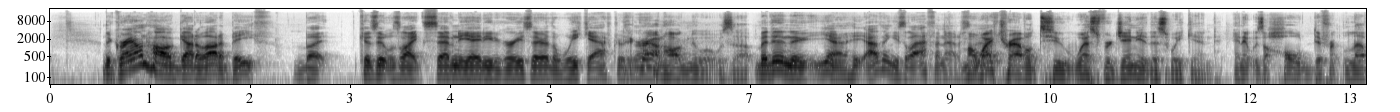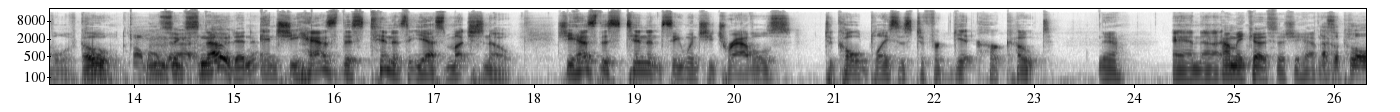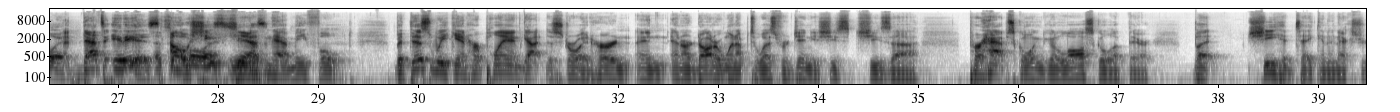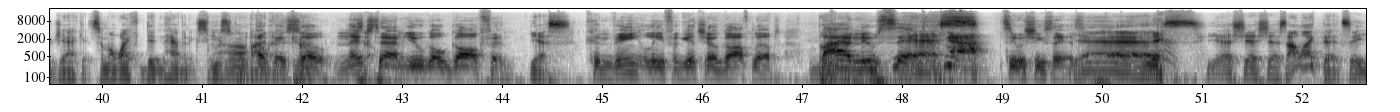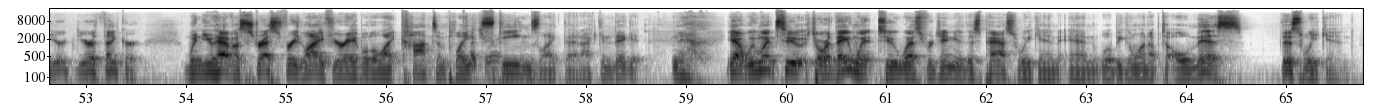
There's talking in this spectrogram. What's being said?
The groundhog got a lot of beef, but because it was like 70, 80 degrees there the week after the, The ground- groundhog knew what was up. But then the yeah, he, I think he's laughing at us. My now. wife traveled to West Virginia this weekend, and it was a whole different level of Oh, cold. Oh, oh my it's God. like snow, didn't it? And she has this tendency, yes, much snow. She has this tendency when she travels to cold places to forget her coat. Yeah. And uh, How many coats does she have now? That's a ploy. That's it is. That's a oh, ploy. she's, she Yeah. doesn't have me fooled. But this weekend, her plan got destroyed. Her and, and, and our daughter went up to West Virginia. She's she's uh, perhaps going to go to law school up there, but she had taken an extra jacket, so my wife didn't have an excuse to go buy Okay, so coat. next So, time you go golfing, yes, conveniently forget your golf clubs, buy a new set. Yes. See what she says. Yes, yes, yes, yes. I like that. See, you're you're a thinker. When you have a stress-free life, you're able to like contemplate That's right. schemes like that. I can dig it. Yeah. Yeah, we went to, or they went to West Virginia this past weekend, and we'll be going up to Ole Miss this weekend.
